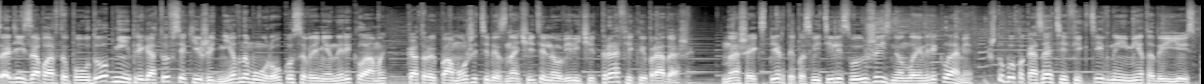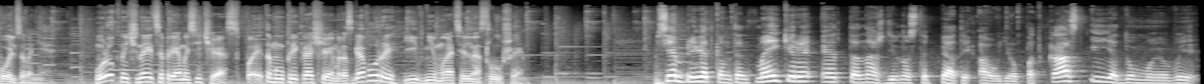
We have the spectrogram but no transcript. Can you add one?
Садись за парту поудобнее и приготовься к ежедневному уроку современной рекламы, который поможет тебе значительно увеличить трафик и продажи. Наши эксперты посвятили свою жизнь онлайн-рекламе, чтобы показать эффективные методы ее использования. Урок начинается прямо сейчас, поэтому прекращаем разговоры и внимательно слушаем. Всем привет, контент-мейкеры! Это наш 95-й аудиоподкаст, и я думаю, вы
